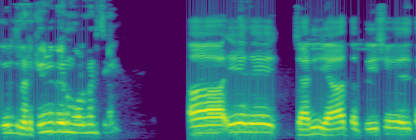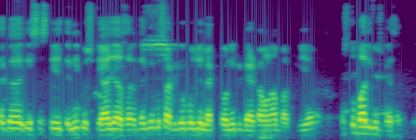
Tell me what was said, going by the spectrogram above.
ਕਿ ਉਹਦੇ ਲੜਕੀ ਵੀ ਕੋਈ ਇਨਵੋਲਵਮੈਂਟ ਸੀਗੀ? ਆ ਇਹ ਜੇ ਜਾਰੀ ਆ, ਤਫਤੀਸ਼ ਅਜੇ ਤੱਕ ਇਸ ਸਟੇਜ ਤੇ ਨਹੀਂ ਕੁਝ ਕਿਹਾ ਜਾ ਸਕਦਾ ਕਿਉਂਕਿ ਸਾਡੇ ਕੋਲ ਕੁਝ ਇਲੈਕਟ੍ਰੋਨਿਕ ਡਾਟਾ ਆਉਣਾ ਬਾਕੀ ਆ, ਉਸ ਤੋਂ ਬਾਅਦ ਹੀ ਕੁਝ ਕਹਿ ਸਕਦੇ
